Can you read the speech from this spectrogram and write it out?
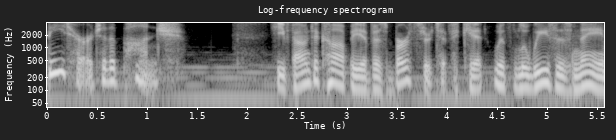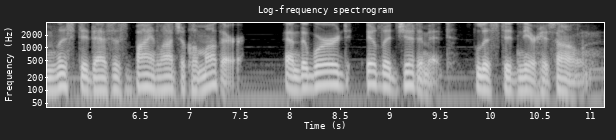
beat her to the punch. He found a copy of his birth certificate with Louise's name listed as his biological mother, and the word illegitimate listed near his own.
